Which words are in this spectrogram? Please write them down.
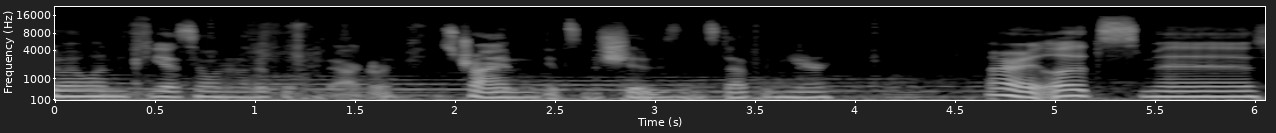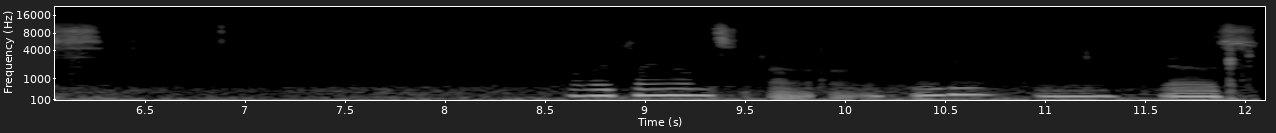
Do I want? Yes, I want another quick dagger. Let's try and get some shivs and stuff in here. All right, let's smith. All my plans? Uh, maybe. Uh, yes.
